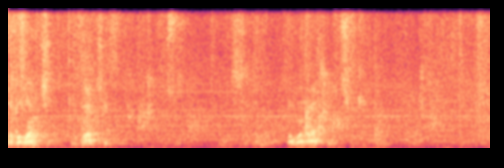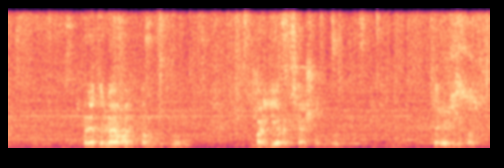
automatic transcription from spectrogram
на балансі триматися, там, поворачиватися, преодолевать там, ну, бар'єри, все, що, ну, це реабілітація.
